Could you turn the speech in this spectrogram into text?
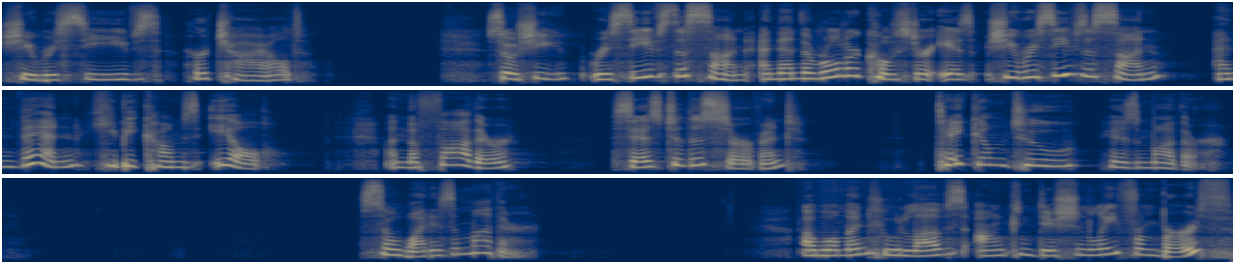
she receives her child. So she receives the son, and then the roller coaster is she receives a son, and then he becomes ill. And the father says to the servant, Take him to his mother. So, what is a mother? A woman who loves unconditionally from birth.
